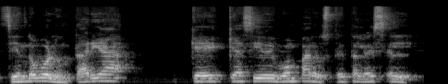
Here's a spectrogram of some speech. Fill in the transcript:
siendo voluntaria, ¿Qué, ha sido, Ivonne, para usted tal vez el,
